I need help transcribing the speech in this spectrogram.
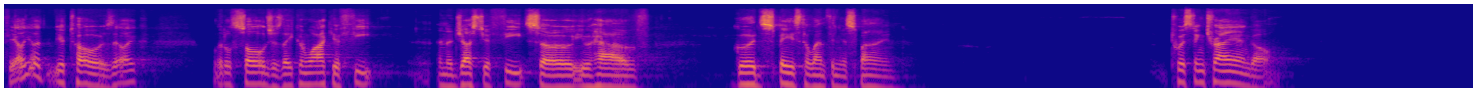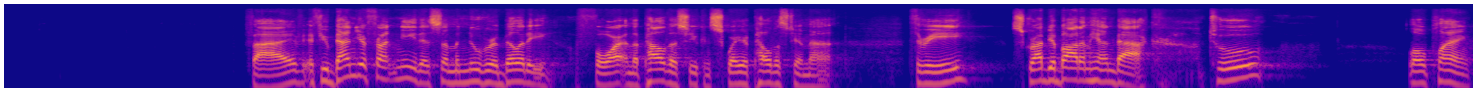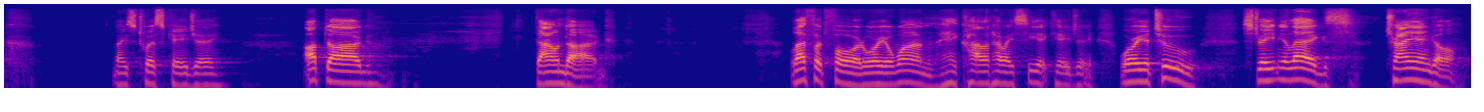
Feel your, your toes. They're like little soldiers. They can walk your feet and adjust your feet so you have good space to lengthen your spine. Twisting triangle. Five. If you bend your front knee, there's some maneuverability. Four, and the pelvis, so you can square your pelvis to your mat. Three, scrub your bottom hand back. Two, low plank. Nice twist, KJ. Up dog, down dog. Left foot forward, warrior one. Hey, call it how I see it, KJ. Warrior two, straighten your legs, triangle.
